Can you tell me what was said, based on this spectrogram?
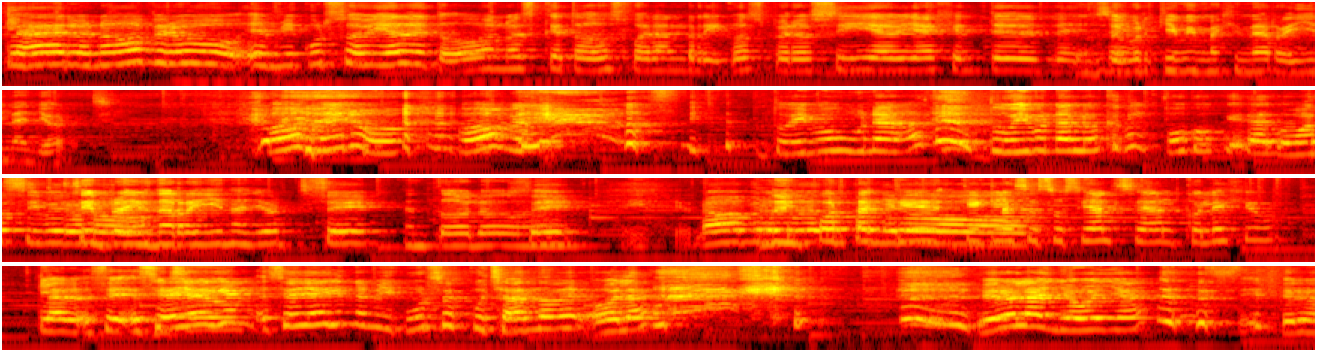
Claro, no, pero en mi curso había de todo, no es que todos fueran ricos, pero sí había gente de... No sé por qué me imaginé a Regina George. Más o menos, más o menos. sí. Tuvimos una, tuvimos una loca un poco que era como así, pero Siempre no. hay una Regina George Sí, en todos los. Sí. no, pero No importa qué, compañero- qué clase social sea el colegio. Claro, si, si hay alguien, si hay alguien de mi curso escuchándome, hola. Yo era la ñoña, sí, pero...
